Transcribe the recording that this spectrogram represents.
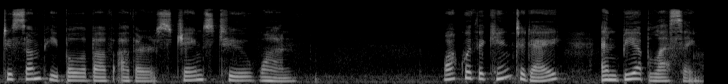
to some people above others. James 2 1. Walk with the King today and be a blessing.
